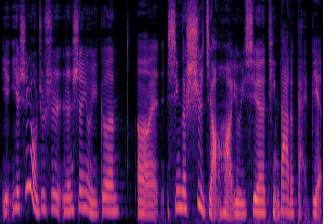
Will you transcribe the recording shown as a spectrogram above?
也也是有，就是人生有一个呃新的视角哈，有一些挺大的改变。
